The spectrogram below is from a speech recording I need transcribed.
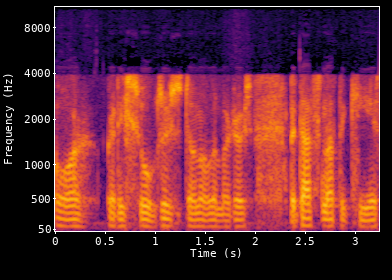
or British soldiers done all the murders, but that's not the case.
